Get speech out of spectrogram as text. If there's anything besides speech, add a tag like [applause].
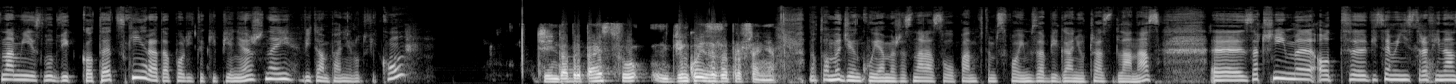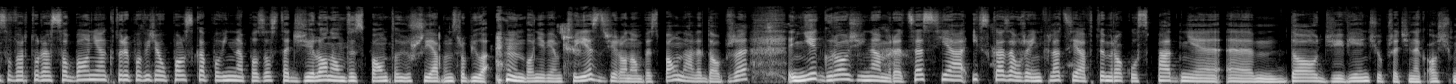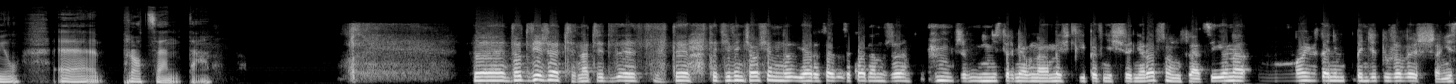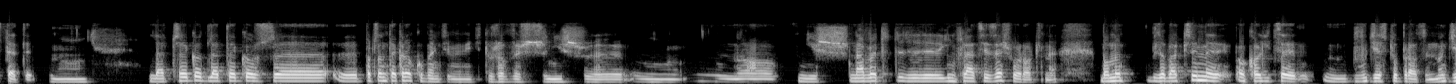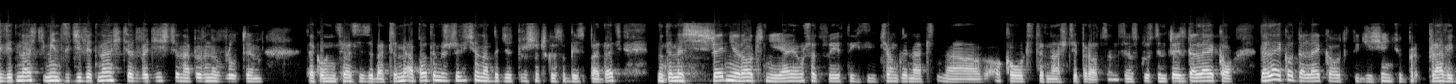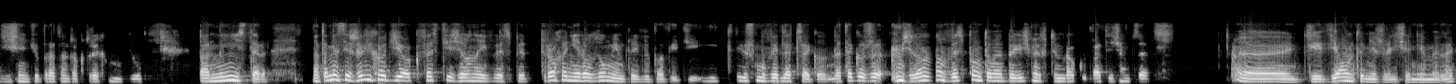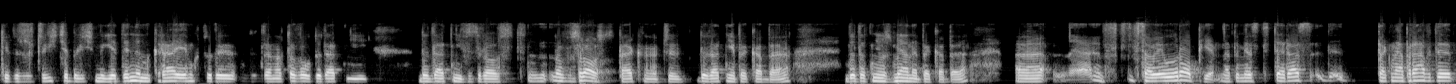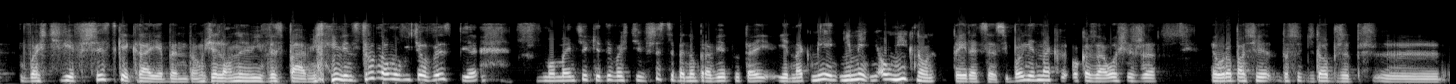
Z nami jest Ludwik Kotecki, Rada Polityki Pieniężnej. Witam Panie Ludwiku. Dzień dobry Państwu. Dziękuję za zaproszenie. No to my dziękujemy, że znalazł Pan w tym swoim zabieganiu czas dla nas. E, zacznijmy od wiceministra finansów Artura Sobonia, który powiedział, Polska powinna pozostać zieloną wyspą. To już ja bym zrobiła, [clears throat] bo nie wiem, czy jest zieloną wyspą, no ale dobrze. Nie grozi nam recesja i wskazał, że inflacja w tym roku spadnie do 9,8%. To dwie rzeczy. Znaczy, te, te 9,8, no ja zakładam, że, [clears throat] że minister miał na myśli pewnie średnioroczną inflację i ona moim zdaniem będzie dużo wyższa, niestety. Mm. Dlaczego? Dlatego, że y, początek roku będziemy mieć dużo wyższy niż, y, mm, no, niż nawet y, inflacje zeszłoroczne, bo my zobaczymy okolice 20%, mm, no 19, między 19 a 20 na pewno w lutym taką inflację zobaczymy, a potem rzeczywiście ona będzie troszeczkę sobie spadać, natomiast średnio rocznie ja ją szacuję w tej chwili ciągle na, na około 14%, w związku z tym to jest daleko, daleko, daleko od tych 10, prawie 10%, o których mówił pan minister. Natomiast jeżeli chodzi o kwestię Zielonej Wyspy, trochę nie rozumiem tej wypowiedzi i już mówię dlaczego. Dlatego, że [clears throat] Zieloną Wyspą to my byliśmy w tym roku 2009, jeżeli się nie mylę, kiedy rzeczywiście byliśmy jedynym krajem, który zanotował dodatni, dodatni wzrost, no wzrost, tak, znaczy dodatnie PKB dodatnią zmianę PKB e, w, w całej Europie. Natomiast teraz tak naprawdę właściwie wszystkie kraje będą zielonymi wyspami, [laughs] więc trudno mówić o wyspie w momencie, kiedy właściwie wszyscy będą prawie tutaj jednak nie, nie, unikną tej recesji, bo jednak okazało się, że Europa się dosyć dobrze y,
